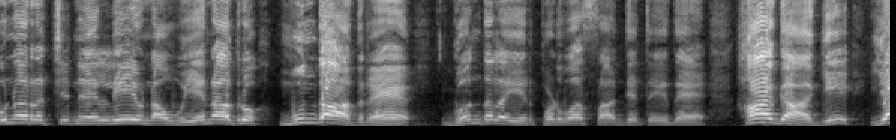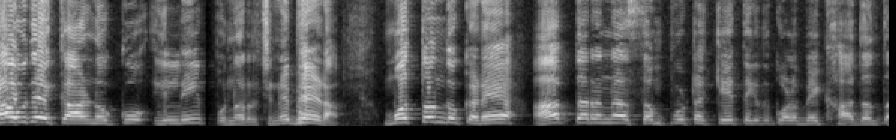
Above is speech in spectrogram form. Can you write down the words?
ಪುನರ್ರಚನೆಯಲ್ಲಿ ನಾವು ಏನಾದರೂ ಮುಂದಾದರೆ ಗೊಂದಲ ಏರ್ಪಡುವ ಸಾಧ್ಯತೆ ಇದೆ. ಹಾಗಾಗಿ ಯಾವುದೇ ಕಾರಣಕ್ಕೂ ಇಲ್ಲಿ ಪುನರ್ರಚನೆ ಬೇಡ. ಮತ್ತೊಂದು ಕಡೆ ಆಪ್ತರನ್ನ ಸಂಪುಟಕ್ಕೆ ತೆಗೆದುಕೊಳ್ಳಬೇಕಾದಂಥ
